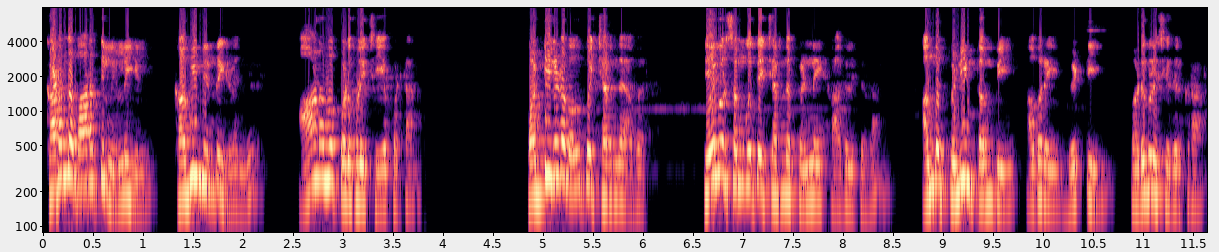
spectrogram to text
கடந்த வாரத்தில் நிலையில் கவின் என்ற இளைஞர் ஆணவ படுகொலை செய்யப்பட்டார். பட்டியலிட வகுப்பைச் சேர்ந்த அவர் தேவர் சமூகத்தைச் சேர்ந்த பெண்ணை காதலித்ததால் அந்த பெண்ணின் தம்பி அவரை வெட்டி படுகொலை செய்திருக்கிறார்.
